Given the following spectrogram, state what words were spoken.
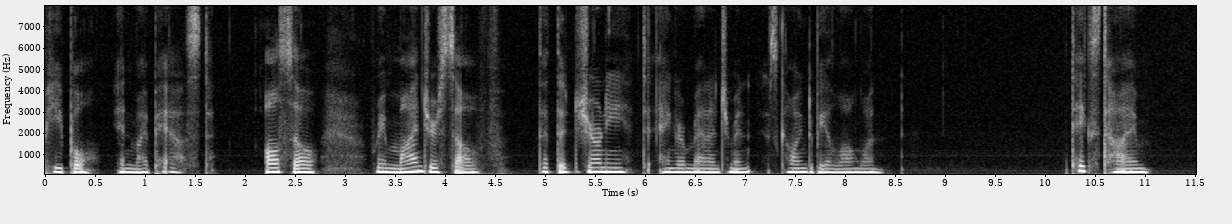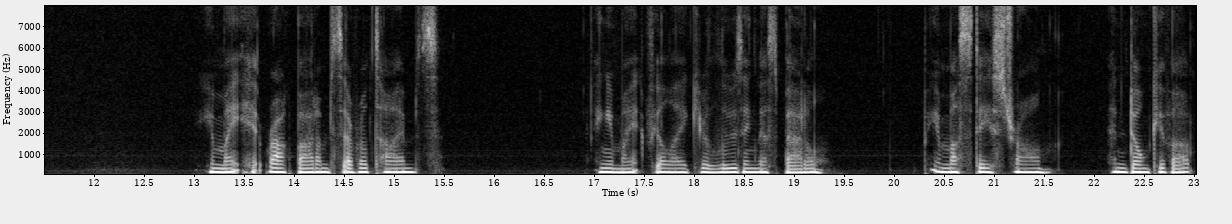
people in my past. Also, remind yourself that the journey to anger management is going to be a long one. It takes time. You might hit rock bottom several times and you might feel like you're losing this battle. But you must stay strong and don't give up.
